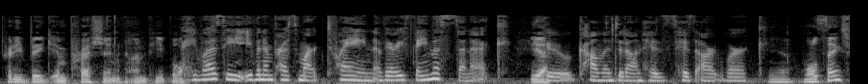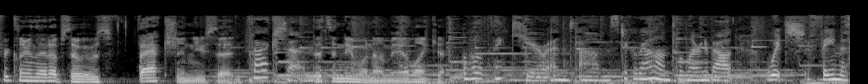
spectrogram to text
pretty big impression on people. He was. He even impressed Mark Twain, a very famous cynic, Yeah. who commented on his, his artwork. Yeah. Well, thanks for clearing that up. So it was faction, you said. Faction. That's a new one on me. I like it. Well, thank you. And um, stick around to learn about which famous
